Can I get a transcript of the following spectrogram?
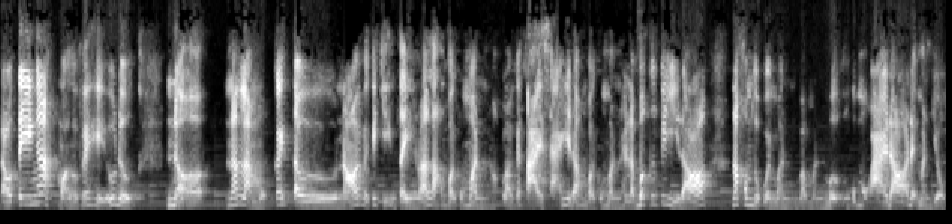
Đầu tiên á, mọi người phải hiểu được nợ nó là một cái từ nói về cái chuyện tiền, đó là không phải của mình, hoặc là cái tài sản gì đó không phải của mình, hay là bất cứ cái gì đó, nó không thuộc về mình và mình mượn của một ai đó để mình dùng.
